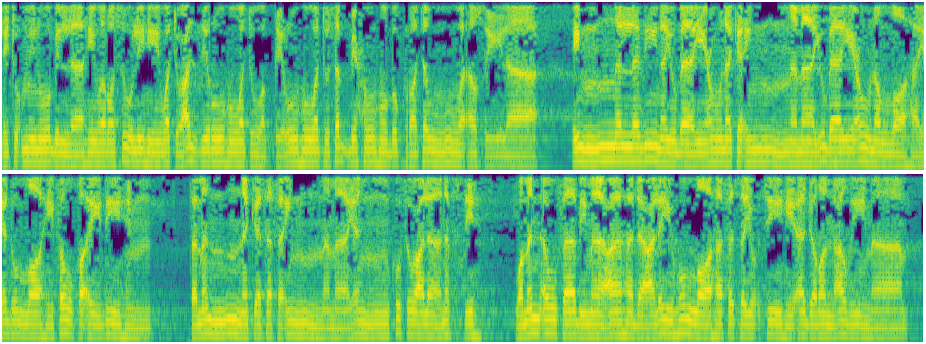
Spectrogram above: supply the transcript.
لتؤمنوا بالله ورسوله وتعزروه وتوقروه وتسبحوه بكرة وأصيلا. إن الذين يبايعونك إنما يبايعون الله يد الله فوق أيديهم. فمن نكث فإنما ينكث على نفسه. ومن أوفى بما عاهد عليه الله فسيؤتيه أجرا عظيما.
